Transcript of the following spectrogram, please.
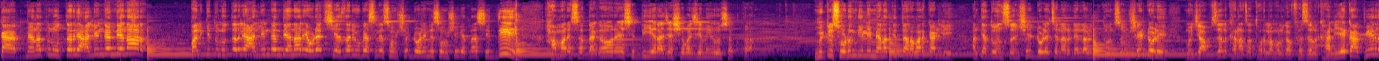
काय मनातून उतरले आलिंगन देणार. पालखीतून उतरले आलिंगन देणार. एवढ्यात शेजारी उभे असले संशय डोळ्याने संशय घेतला सिद्धी हमारे साथ दगावर आहे सिद्धी ये राजा शिवाजी नाही येऊ शकता. मिठी सोडून दिली मेनात ती तलवार काढली आणि त्या दोन संशयित डोळ्याच्या नरड्या लावली. दोन संशयित डोळे म्हणजे अफजल खानाचा थोरला मुलगा फजल खान. ये का फिर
